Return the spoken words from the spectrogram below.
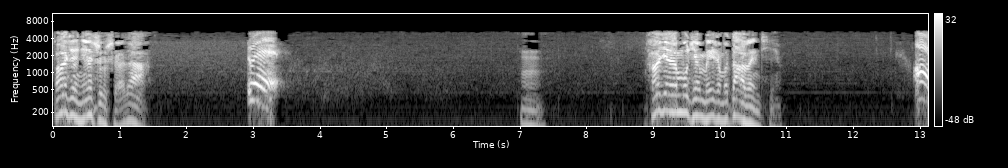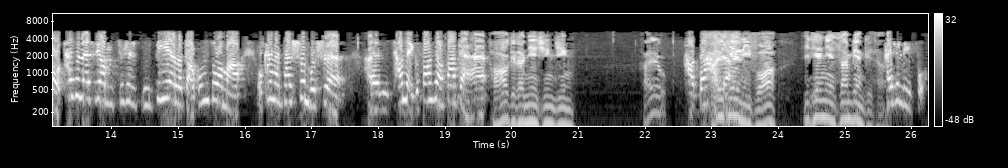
八九年属蛇的，对，嗯，他现在目前没什么大问题，哦，他现在是要就是你毕业了找工作吗？我看看他顺不顺，嗯、朝哪个方向发展？好好给他念心经，还有好的，好的，还有念礼佛，一天念三遍给他，还是礼佛，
